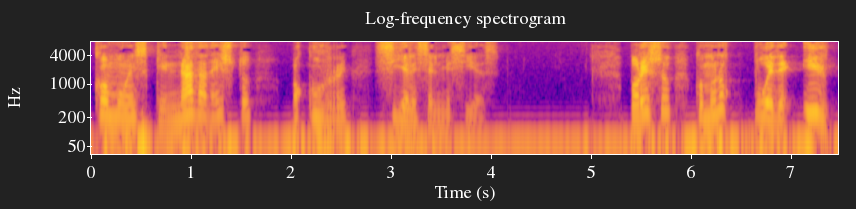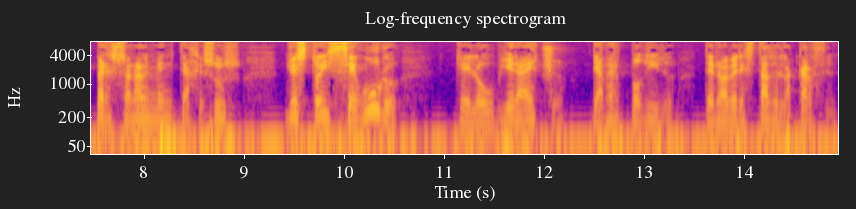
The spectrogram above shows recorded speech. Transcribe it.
¿Cómo es que nada de esto ocurre si él es el Mesías? Por eso, como no puede ir personalmente a Jesús, yo estoy seguro que lo hubiera hecho, de haber podido, de no haber estado en la cárcel.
